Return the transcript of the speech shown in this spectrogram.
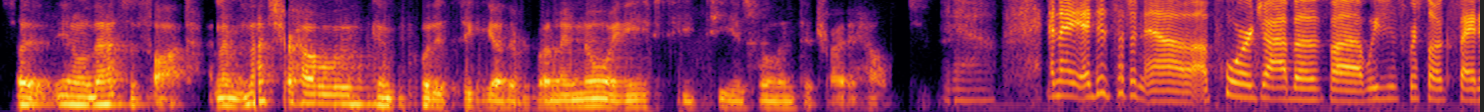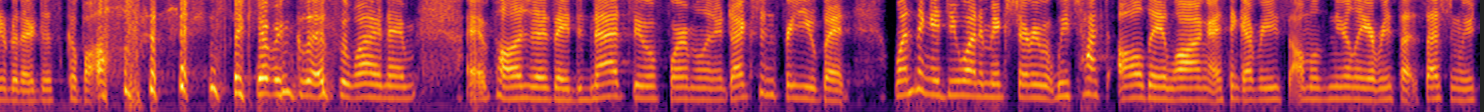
so you know that's a thought and i'm not sure how we can put it together but i know AECT is willing to try to help. Yeah. And I, I did such an, uh, a poor job of. Uh, we just were so excited with our disco balls, like having a glass of wine. I'm. I apologize. I did not do a formal introduction for you, but one thing I do want to make sure everyone. We've talked all day long. I think every almost nearly every th- session we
